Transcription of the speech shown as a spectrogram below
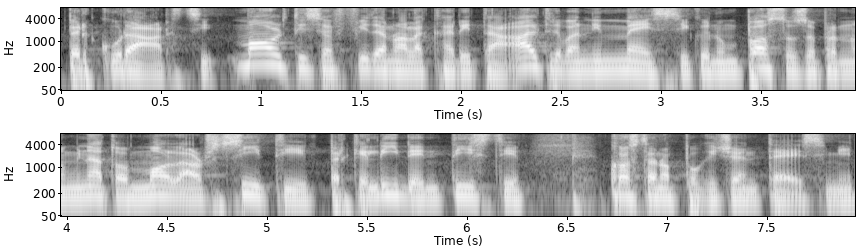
per curarsi. Molti si affidano alla carità, altri vanno in Messico in un posto soprannominato Molar City perché lì i dentisti costano pochi centesimi.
